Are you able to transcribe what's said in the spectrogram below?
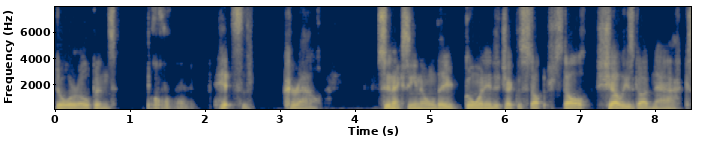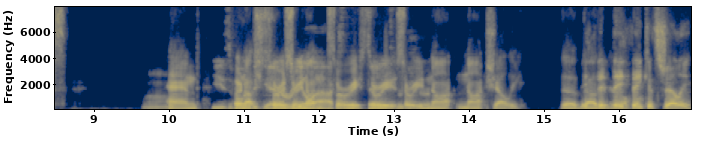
door opens hits the corral so next thing you know they're going in to check the stall, stall. shelly's got an axe Mm. and He's or about not sorry sorry not sorry sorry sorry sure. not not shelly the, They- other girl they think it's Shelly.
